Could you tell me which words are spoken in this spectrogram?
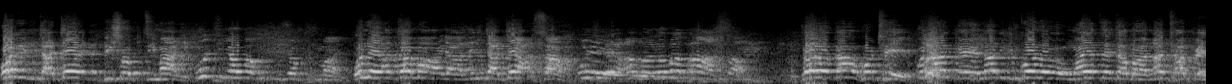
o re ntate bishop timane o ne a tsamaya le ntate asa jalo ka gothe o nakela le dikolong wa etsetsa bana thape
